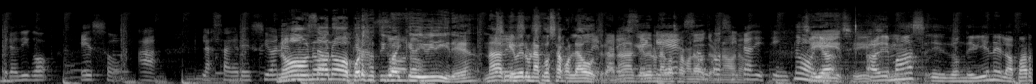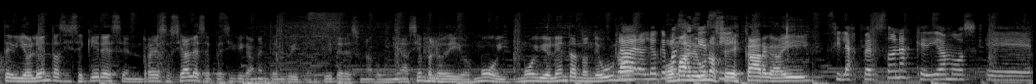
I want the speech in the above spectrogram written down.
Pero digo, eso, a las agresiones. No, no, no, por eso te digo, hay que no. dividir, ¿eh? Nada Sí, que ver sí, una sí, cosa sí. con la otra, nada que ver una que cosa con la otra, no, no. distintas. No, Sí, y a- sí, además, eh, donde viene la parte violenta, si se quiere, es en redes sociales, específicamente en Twitter. Twitter es una comunidad, siempre lo digo, muy, muy violenta, en donde uno Claro, lo que o más de uno se descarga ahí. si las personas que, digamos, eh,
